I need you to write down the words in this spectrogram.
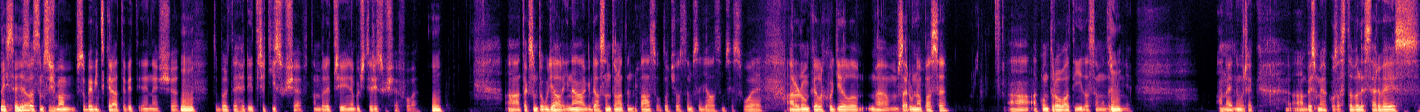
než se dělal. Myslel jsem si, že mám v sobě víc kreativity, než Hmm. to byl tehdy třetí sušéf. Tam byli tři nebo čtyři sušéfové. Hmm. A tak jsem to udělal jinak, dal jsem to na ten pas, otočil jsem se, dělal jsem si svoje a Rodonkel chodil eh, vzadu na pase a, a kontroloval ty jídla samozřejmě. Hmm. A najednou řekl, aby jsme jako zastavili servis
